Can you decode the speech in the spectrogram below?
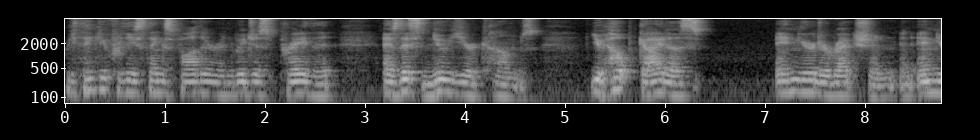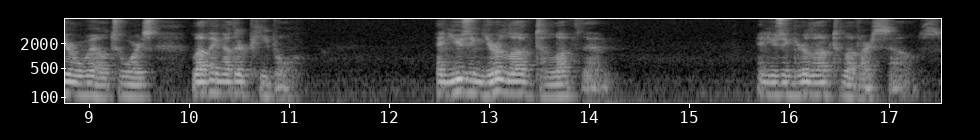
We thank you for these things, Father, and we just pray that as this new year comes, you help guide us in your direction and in your will towards loving other people and using your love to love them and using your love to love ourselves.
